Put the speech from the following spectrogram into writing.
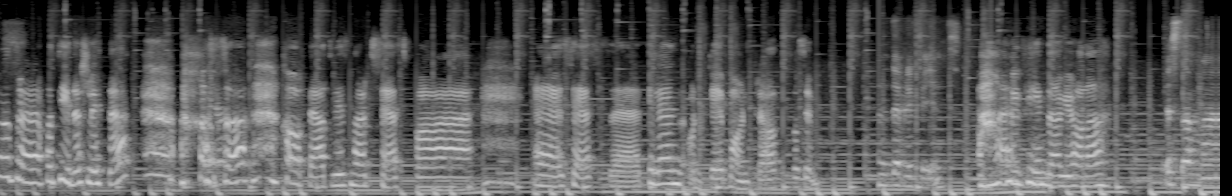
nå tror jeg det er på tide å slutte. Og så håper jeg at vi snart ses, på, eh, ses eh, til en ordentlig morgenprat på Zoom. Det blir fint. Ha en fin dag, Johanna. Detsamma.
